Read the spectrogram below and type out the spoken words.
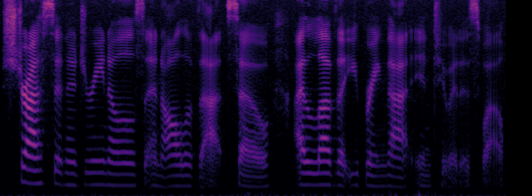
stress and adrenals and all of that. So I love that you bring that into it as well.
